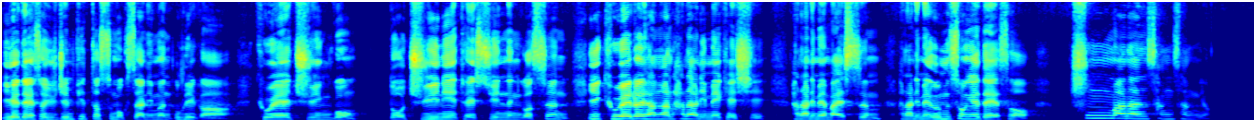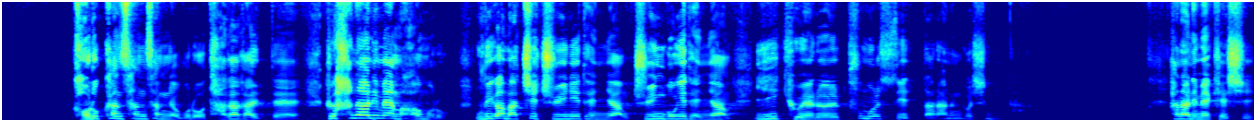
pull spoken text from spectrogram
이에 대해서 유진 피터스 목사님은 우리가 교회의 주인공 또 주인이 될 수 있는 것은 이 교회를 향한 하나님의 계시, 하나님의 말씀, 하나님의 음성에 대해서 충만한 상상력, 거룩한 상상력으로 다가갈 때 그 하나님의 마음으로 우리가 마치 주인이 된 양, 주인공이 된 양 이 교회를 품을 수 있다라는 것입니다. 하나님의 계시,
